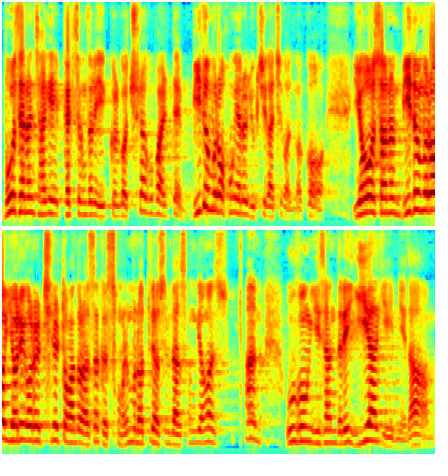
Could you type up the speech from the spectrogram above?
모세는 자기 백성들을 이끌고 출애굽할 때 믿음으로 홍해를 육지같이 건넜고 여호수아는 믿음으로 여리고를 7일 동안 돌아서 그 성을 무너뜨렸습니다. 성경은 숱한 우공 이산들의 이야기입니다.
